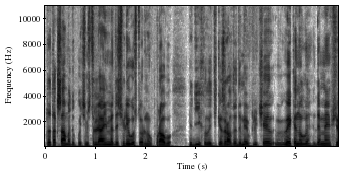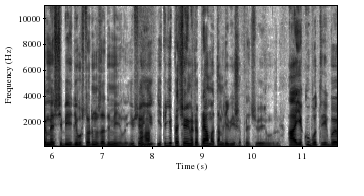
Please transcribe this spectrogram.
То так само, допустим, стріляємо ми десь в ліву сторону, вправу під'їхали, тільки зразу дими включили, викинули дими, все, ми собі ліву сторону задиміли. І все, Ага. і, і тоді працюємо вже прямо, там лівіше працюємо вже. А яку б, от, якби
